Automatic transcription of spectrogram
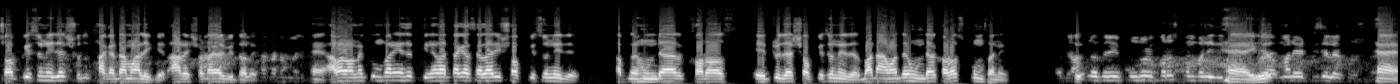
সবকিছু নিজের শুধু থাকাটা মালিকের আড়াইশো টাকার ভিতরে। হ্যাঁ আবার অনেক কোম্পানি আছে তিন হাজার টাকা স্যালারি সবকিছু নিজের। আপনার হুন্ডার খরচ এ টু জেড সবকিছু নিজের বাট আমাদের হুন্ডার খরচ কোম্পানি আচ্ছা, হ্যাঁ, মানে হ্যাঁ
